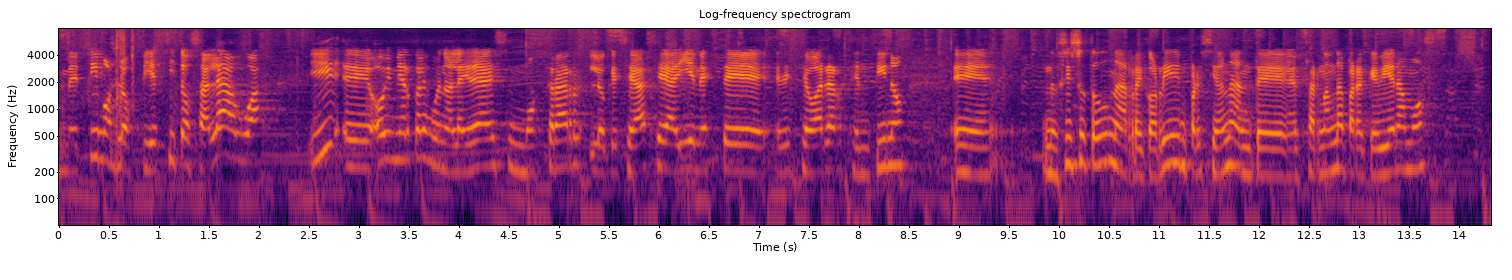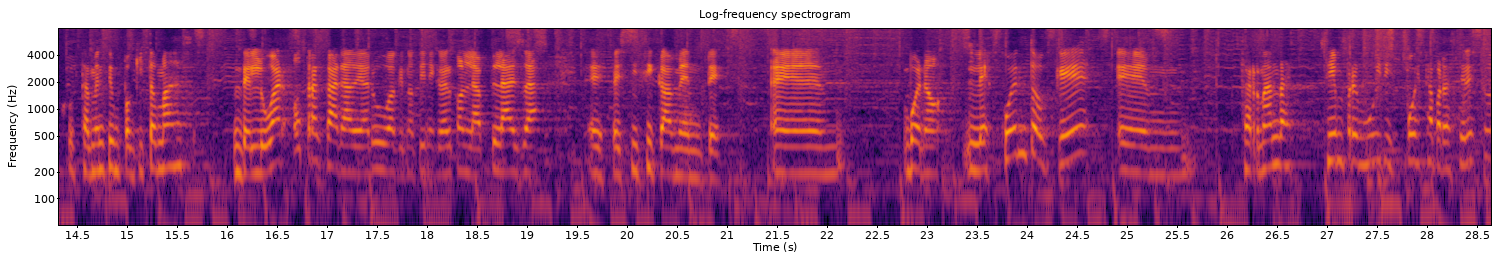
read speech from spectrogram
metimos los piecitos al agua. Y eh, hoy miércoles, bueno, la idea es mostrar lo que se hace ahí en este, en este bar argentino. Eh, nos hizo toda una recorrida impresionante, Fernanda, para que viéramos justamente un poquito más del lugar, otra cara de Aruba que no tiene que ver con la playa específicamente. Eh, bueno, les cuento que Fernanda siempre muy dispuesta para hacer eso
